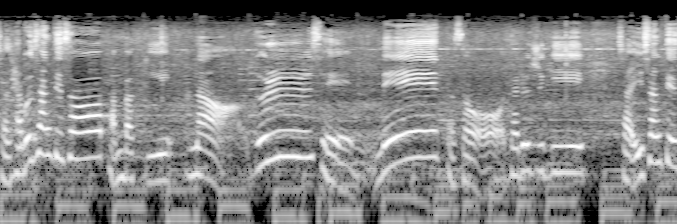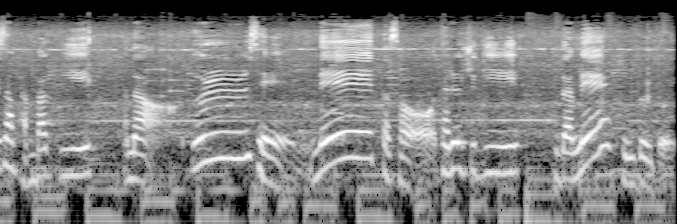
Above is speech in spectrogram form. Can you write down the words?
자, 잡은 상태에서 반바퀴. 하나, 둘, 셋, 넷, 다섯. 다려주기. 자, 이 상태에서 반바퀴. 하나, 둘, 셋, 넷, 다섯. 다려주기. 그 다음에 돌돌돌.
